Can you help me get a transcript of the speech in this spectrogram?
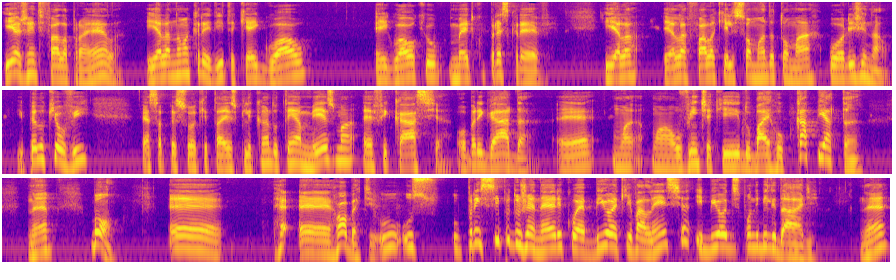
E a gente fala para ela e ela não acredita que é igual é igual ao que o médico prescreve. E ela ela fala que ele só manda tomar o original. E pelo que eu vi, essa pessoa que está explicando tem a mesma eficácia. Obrigada. É uma, uma ouvinte aqui do bairro Capiatã, né? Bom, é, é, Robert, o, os, o princípio do genérico é bioequivalência e biodisponibilidade, né?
